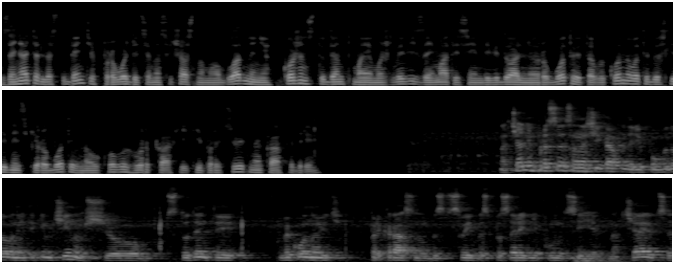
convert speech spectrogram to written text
Заняття для студентів проводяться на сучасному обладнанні. Кожен студент має можливість займатися індивідуальною роботою та виконувати дослідницькі роботи в наукових гуртках, які працюють на кафедрі. Навчальний процес на нашій кафедрі побудований таким чином, що студенти виконують прекрасно свої безпосередні функції, як навчаються,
